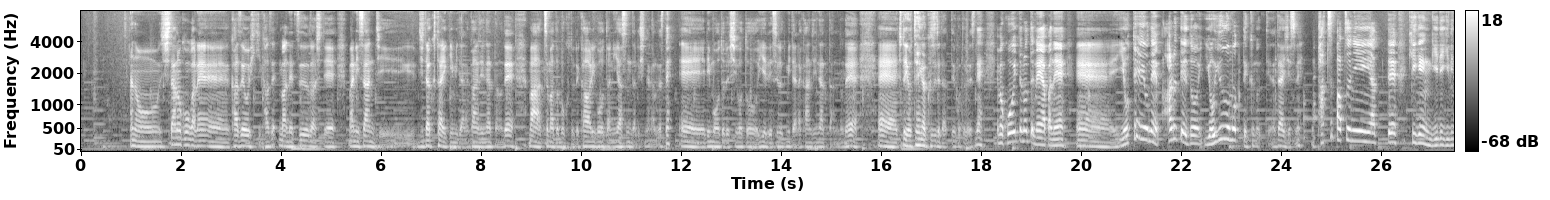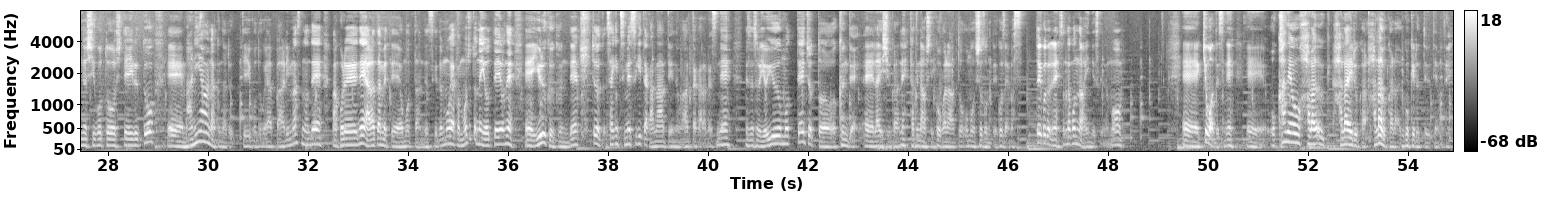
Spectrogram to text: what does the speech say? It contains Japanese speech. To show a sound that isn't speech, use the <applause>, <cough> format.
あの下の子がね、風邪をひき、風邪、まあ、熱を出して、まあ、2、3日自宅待機みたいな感じになったので、まあ、妻と僕とで代わり交代に休んだりしながらですね、えーリモートで仕事を家でするみたいな感じになったので、えーちょっと予定が崩れたっていうことでですね、やっぱこういったのってね、やっぱね、えー予定をね、ある程度余裕を持って組むっていうのは大事ですね。パツパツにやって、期限ギリギリの仕事をしていると、えー間に合わなくなるっていうことがやっぱありますので、まあ、これね、改めて思ったんですけども、やっぱもうちょっとね、予定をね、えー緩く組んで、ちょっと最近詰めすぎたかなっていうのがあったからですね、ですねその余裕を持ってちょっと組んで、えー来週からね、立て直していこうかなと思う所存でございます。ということでね、そんなこんなはいいんですけども、えー今日はですね、えーお金を払う払えるから払うから動けるっていうテーマで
